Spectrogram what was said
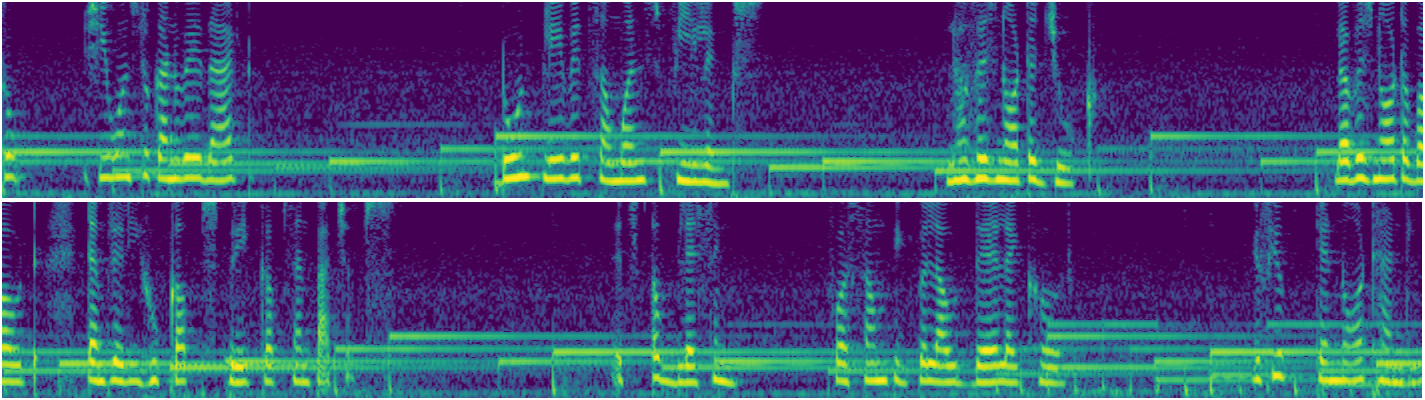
सो शी वॉन्ट्स टू कन्वे दैट डोंट प्ले विथ समवंस फीलिंग्स लव इज नॉट अ जोक Love is not about temporary hookups, breakups, and patch ups. It's a blessing for some people out there like her. If you cannot handle,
